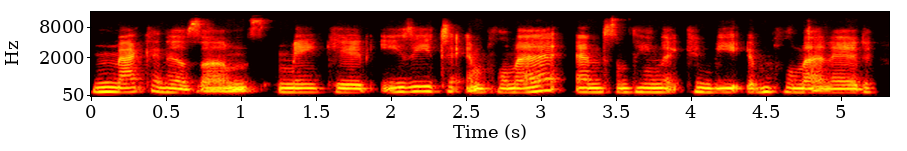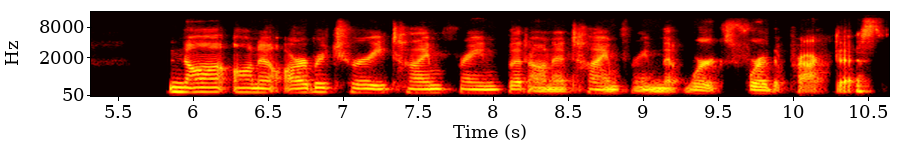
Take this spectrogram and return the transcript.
mechanisms make it easy to implement and something that can be implemented not on an arbitrary time frame but on a time frame that works for the practice.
